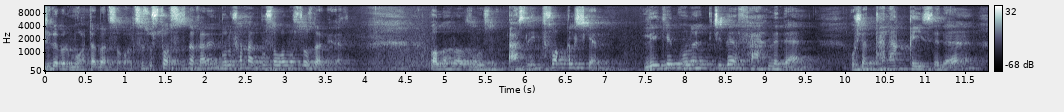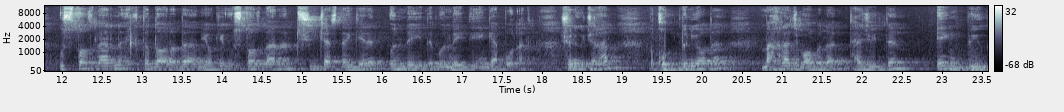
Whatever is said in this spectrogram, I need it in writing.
juda bir mo'tabar savol. Siz ustozsizda qarang buni faqat bu savolni ustozlar beradi alloh rozi bo'lsin. Asli ittifoq qilishgan lekin uni ichida fahmida o'sha talaqqisida ustozlarni iqtidoridan yoki ustozlarni tushunchasidan kelib undaydi bunday degan gap bo'ladi. Shuning uchun ham dunyoda mahraj bobidan tajviddan eng buyuk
